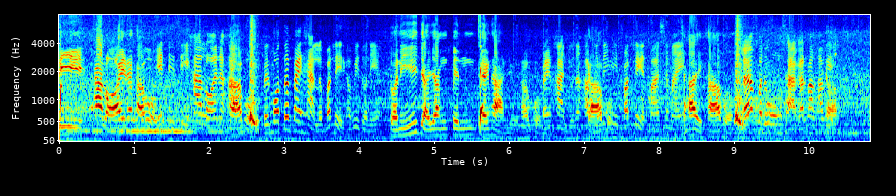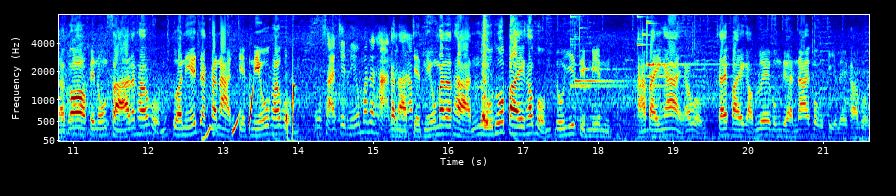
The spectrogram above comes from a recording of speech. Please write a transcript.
C 500นะครับผม SCC 500 นะครัครับผม เป็นมอเตอร์แปลงถ่านหรือบัตเลตครับพี่ตัวนี้ ตัวนี้จะยังเป็นแปลงถ่านอยู่ครับผม แปลงถ่านอยู่นะครับครับยังไม่มีบัตเลตมาใช่ไหม ใช่ครับผมแล้วมาดูองศากันบ้างครับคพี่รับ แล้วก็เป็นองศานะครับผม ตัวนี้จะขนาด 7 นิ้วครับผม องศา 7 นิ้วมาตรฐานขนาด ใช่ไหมครับ7 นิ้วมาตรฐานรูทั่วไปครับผมรู20 มิล หาใบง่ายครับผม ใช้ใบกับเลื่อยวงเดือนได้ปกติเลยครับผม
